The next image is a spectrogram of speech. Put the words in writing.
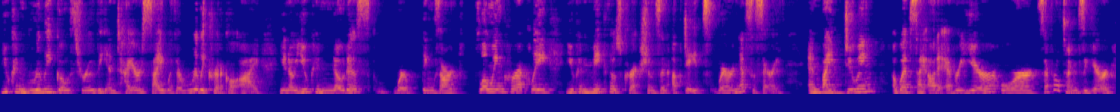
you can really go through the entire site with a really critical eye. You know, you can notice where things aren't flowing correctly. You can make those corrections and updates where necessary. And by doing a website audit every year or several times a year,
